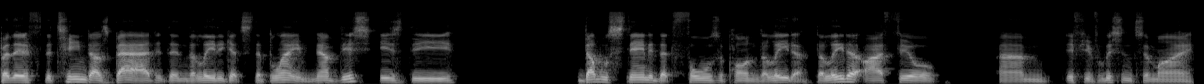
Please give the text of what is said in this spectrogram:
But if the team does bad, then the leader gets the blame. Now, this is the double standard that falls upon the leader. The leader, I feel, um, if you've listened to my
